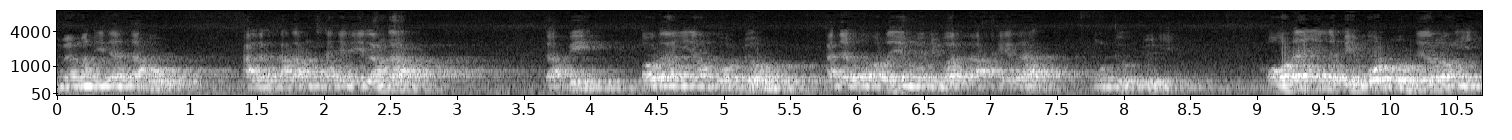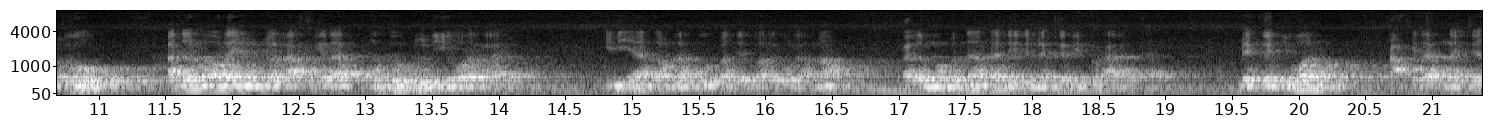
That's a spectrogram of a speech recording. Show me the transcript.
Memang dia tahu halal haram saja dilanggar. Tapi orang yang bodoh adalah orang yang menjual akhirat untuk dunia. Orang yang lebih bodoh dari orang itu adalah orang yang menjual akhirat untuk dunia orang lain. Ini yang akan berlaku pada para ulama kalau membenarkan diri mereka diperhadapkan mereka jual akhirat mereka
